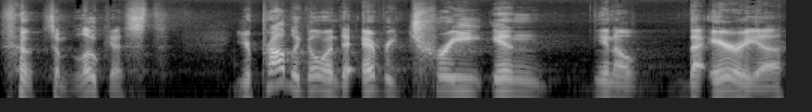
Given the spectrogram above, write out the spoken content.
some locusts, you're probably going to every tree in, you know, the area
